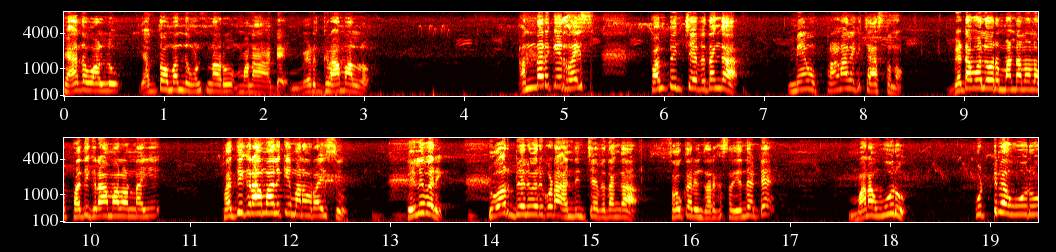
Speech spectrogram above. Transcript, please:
పేదవాళ్ళు ఎంతోమంది ఉంటున్నారు మన అంటే వీడి గ్రామాల్లో. అందరికీ రైస్ పంపించే విధంగా మేము ప్రణాళిక చేస్తున్నాం. విడవలూరు మండలంలో పది గ్రామాలు ఉన్నాయి. పది గ్రామాలకి మనం రైసు డెలివరీ డోర్ డెలివరీ కూడా అందించే విధంగా సౌకర్యం జరుగుతుంది ఎందుకంటే మన ఊరు పుట్టిన ఊరు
